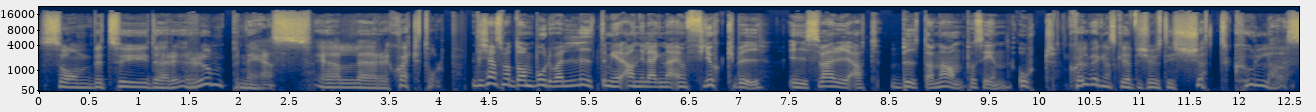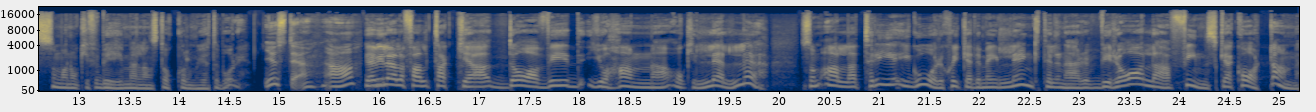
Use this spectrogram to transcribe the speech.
som betyder rumpnäs eller stjärttorp. Det känns som att de borde vara lite mer angelägna än Fjuckby i Sverige att byta namn på sin ort. Själv är jag ganska förtjust i Köttkullas som man åker förbi mellan Stockholm och Göteborg. Just det. Ja. Jag vill i alla fall tacka David, Johanna och Lelle som alla tre igår skickade mig länk till den här virala finska kartan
